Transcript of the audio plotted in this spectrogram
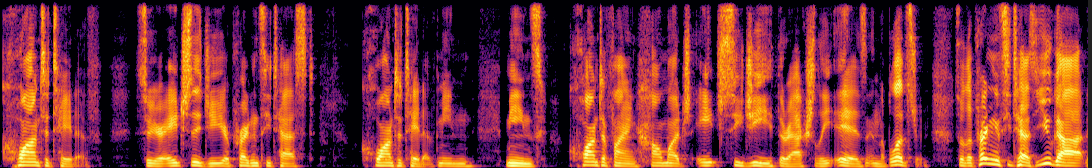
quantitative. So your HCG, your pregnancy test, quantitative mean means quantifying how much HCG there actually is in the bloodstream. So the pregnancy test you got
